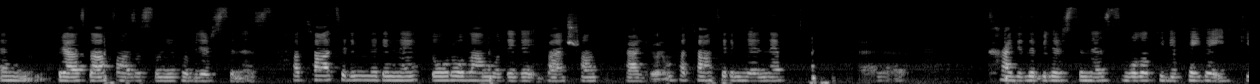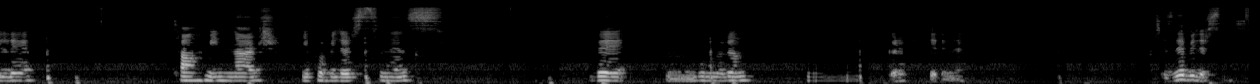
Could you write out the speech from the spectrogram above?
Ee, Biraz daha fazlasını yapabilirsiniz. Hata terimlerini doğru olan modeli ben şu an tekrarlıyorum. Hata terimlerini e, kaydedebilirsiniz. Volatilite ile ilgili tahminler yapabilirsiniz. Ve bunların grafiklerini çizebilirsiniz.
